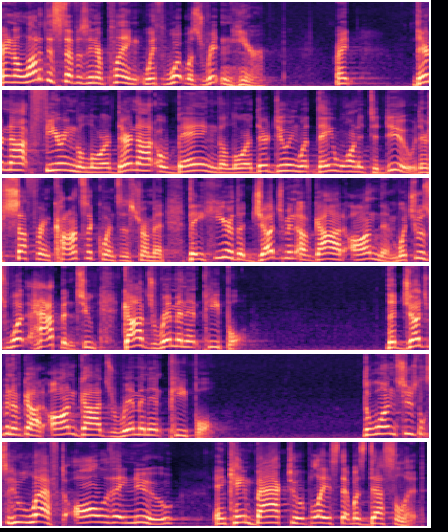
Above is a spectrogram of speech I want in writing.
Right? And a lot of this stuff is interplaying with what was written here. Right? They're not fearing the Lord. They're not obeying the Lord. They're doing what they wanted to do. They're suffering consequences from it. They hear the judgment of God on them, which was what happened to God's remnant people. The judgment of God on God's remnant people. The ones who, who left all they knew and came back to a place that was desolate.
